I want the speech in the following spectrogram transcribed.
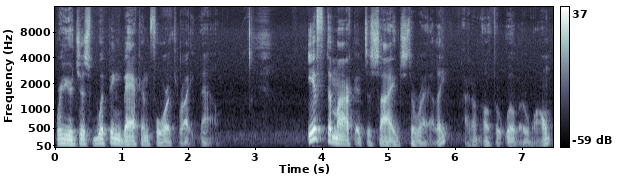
where you're just whipping back and forth right now. If the market decides to rally, I don't know if it will or won't,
